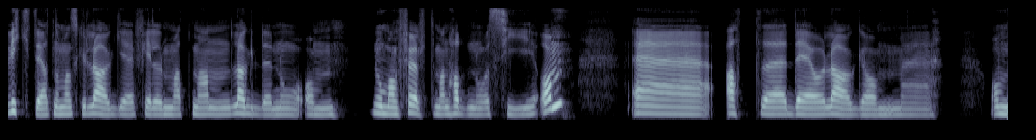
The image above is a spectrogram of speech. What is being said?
viktig at når man skulle lage film, at man lagde noe om noe man følte man hadde noe å si om. Eh, at eh, det å lage om, eh, om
